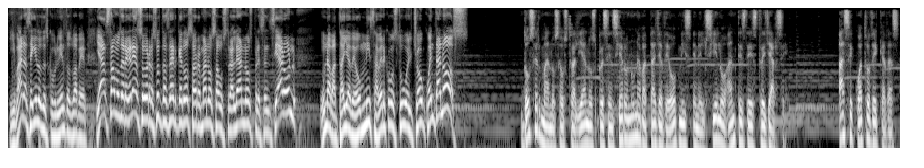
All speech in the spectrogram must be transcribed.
Y van a seguir los descubrimientos, va a ver. Ya estamos de regreso. Resulta ser que dos hermanos australianos presenciaron una batalla de ovnis. A ver cómo estuvo el show. Cuéntanos. Dos hermanos australianos presenciaron una batalla de ovnis en el cielo antes de estrellarse. Hace cuatro décadas,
